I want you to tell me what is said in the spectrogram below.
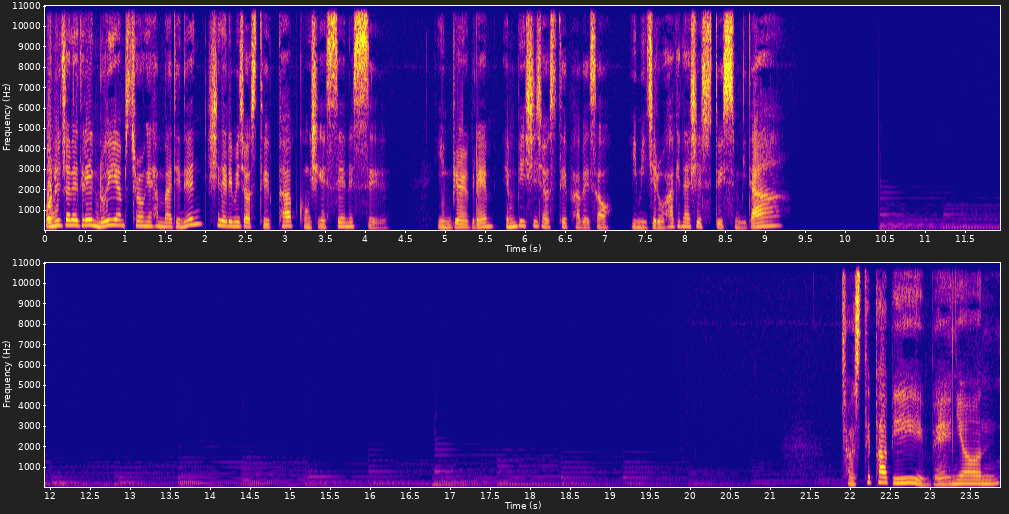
오늘 전해드린 루이 암스트롱의 한마디는 신혜림의 Just Pop 공식 SNS, 인별그램 MBC Just Pop에서 이미지로 확인하실 수도 있습니다. Just Pop이 매년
